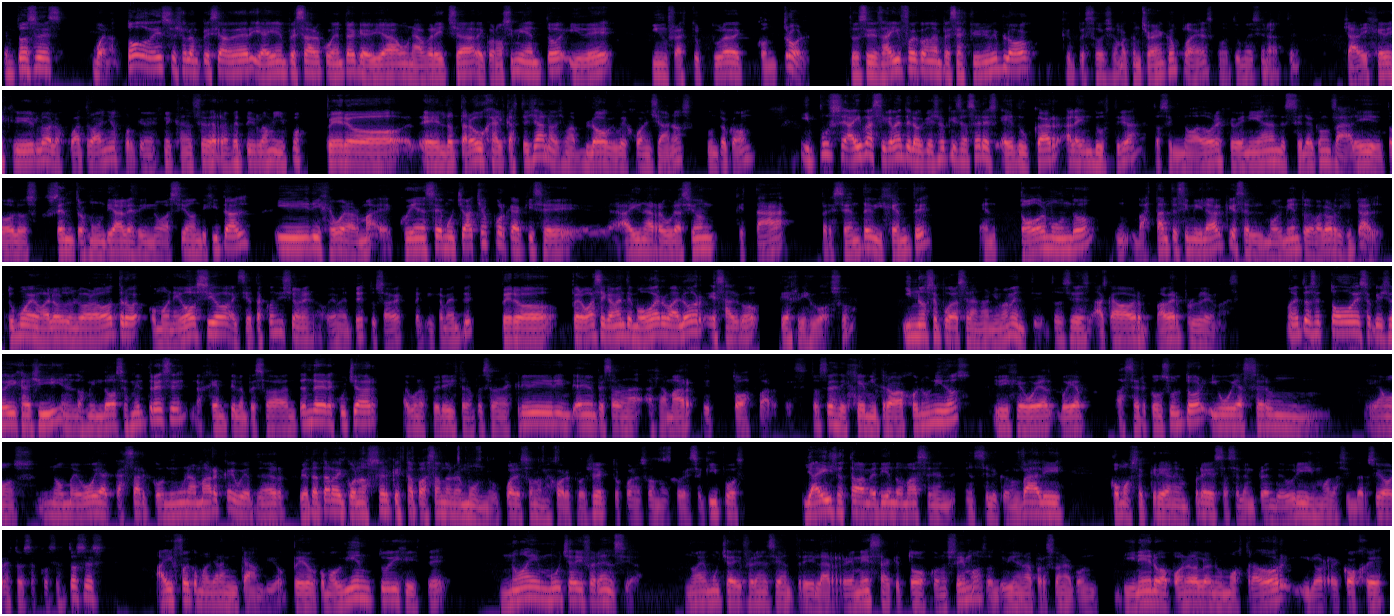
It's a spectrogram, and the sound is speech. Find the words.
Entonces, bueno, todo eso yo lo empecé a ver y ahí empecé a dar cuenta que había una brecha de conocimiento y de infraestructura de control. Entonces ahí fue cuando empecé a escribir mi blog, que empezó, se llama Contrarian Compliance, como tú mencionaste. Ya dejé de escribirlo a los cuatro años porque me, cansé de repetir lo mismo. Pero el lo tradujo al castellano, se llama blog de juanllanos.com. Y puse ahí básicamente lo que yo quise hacer es educar a la industria, estos innovadores que venían de Silicon Valley, de todos los centros mundiales de innovación digital. Y dije, bueno, eh, cuídense muchachos porque aquí se, hay una regulación que está presente, vigente en todo el mundo, bastante similar, que es el movimiento de valor digital. Tú mueves valor de un lugar a otro, como negocio hay ciertas condiciones, obviamente, tú sabes técnicamente, pero, pero básicamente mover valor es algo que es riesgoso y no se puede hacer anónimamente. Entonces, acá va a haber, va a haber problemas. Bueno, entonces todo eso que yo dije allí en el 2012-2013, la gente lo empezó a entender, a escuchar, algunos periodistas lo empezaron a escribir y a mí me empezaron a, llamar de todas partes. Entonces dejé mi trabajo en Unidos y dije voy a, voy a, a ser consultor y voy a hacer un, digamos, no me voy a casar con ninguna marca y voy a, tener, voy a tratar de conocer qué está pasando en el mundo, cuáles son los mejores proyectos, cuáles son los mejores equipos. Y ahí yo estaba metiendo más en, en Silicon Valley, cómo se crean empresas, el emprendedurismo, las inversiones, todas esas cosas. Entonces, ahí fue como el gran cambio. Pero como bien tú dijiste, no hay mucha diferencia. No hay mucha diferencia entre la remesa que todos conocemos, donde viene una persona con dinero a ponerlo en un mostrador y lo recoge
